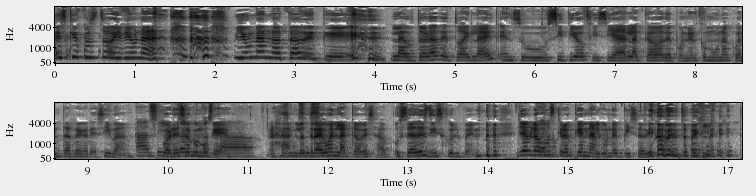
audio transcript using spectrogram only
Es que justo hoy vi una, vi una nota de que la autora de Twilight en su sitio oficial acaba de poner como una cuenta regresiva. Ah, sí, Por eso como que ajá, lo traigo en la cabeza. Ustedes disculpen. ya hablamos creo que en algún episodio de Twilight.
